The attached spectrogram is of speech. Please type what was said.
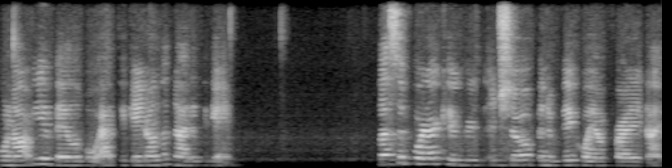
will not be available at the gate on the night of the game. Let's support our Cougars and show up in a big way on Friday night.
